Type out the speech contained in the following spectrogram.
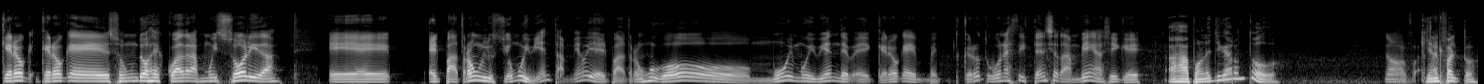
creo, que- creo que son dos escuadras muy sólidas. Eh, el patrón lució muy bien también, oye, el patrón jugó muy, muy bien. de- eh, creo que creo tuvo una asistencia también, así que A Japón le llegaron todos. no, ¿Quién le faltó?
